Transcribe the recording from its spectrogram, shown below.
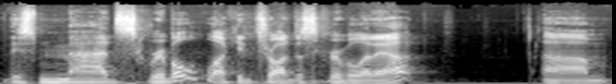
this mad scribble, like he'd tried to scribble it out. Um,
